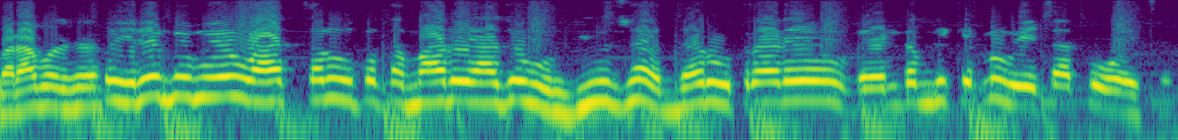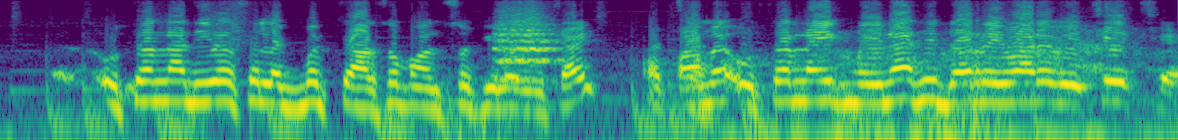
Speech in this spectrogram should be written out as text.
બરાબર છે? તો હિરેનભાઈ હું એવું વાત કરું તો તમારે આ જે ઊંધિયું છે દર ઉત્તરાયણે રેન્ડમલી કેટલું વેચાતું હોય છે? ઉત્તરના દિવસે લગભગ ચારસો પાંચસો કિલો વેચાય. અમે ઉત્તરના એક મહિનાથી દર રવિવારે વેચીએ જ છે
